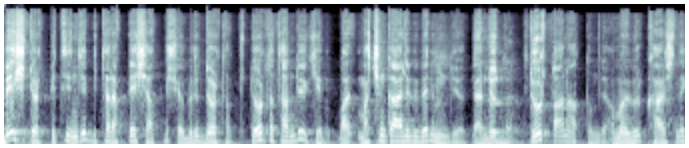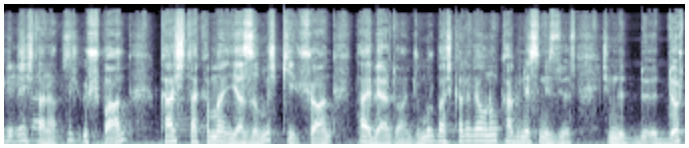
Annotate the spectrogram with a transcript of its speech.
5-4 bitince bir taraf 5 atmış öbürü 4 atmış. 4 atan diyor ki "Ma- maçın galibi benim diyor. Ben diyor 4 tane attım diyor. Ama öbürü karşındaki 5 tane atmış. 3 puan karşı takıma yazılmış ki şu an Tayyip Erdoğan Cumhurbaşkanı ve onun kabinesini izliyoruz. Şimdi 4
